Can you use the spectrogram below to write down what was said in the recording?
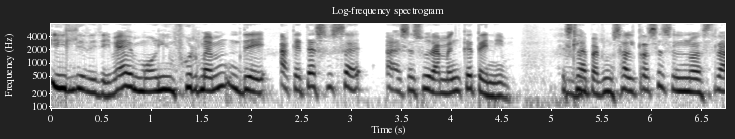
i li derivem o l'informem d'aquest assessorament que tenim. Mm. És clar, per nosaltres és el nostre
